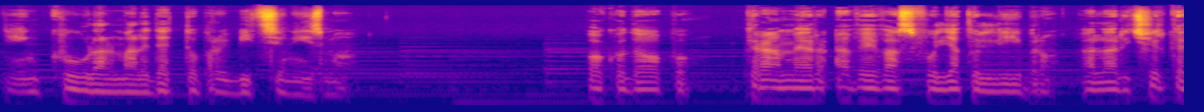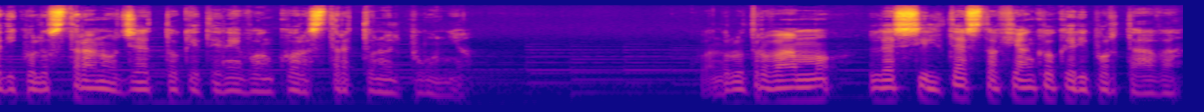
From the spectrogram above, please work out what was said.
in culo al maledetto proibizionismo. Poco dopo, Kramer aveva sfogliato il libro alla ricerca di quello strano oggetto che tenevo ancora stretto nel pugno. Quando lo trovammo, lessi il testo a fianco che riportava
